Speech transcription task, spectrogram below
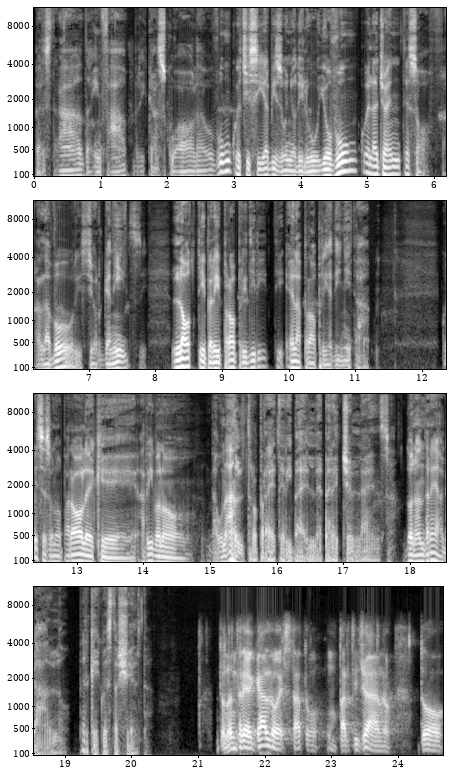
per strada, in fabbrica, a scuola, ovunque ci sia bisogno di lui, ovunque la gente soffra, lavori, si organizzi, lotti per i propri diritti e la propria dignità. Queste sono parole che arrivano da un altro prete ribelle per eccellenza, Don Andrea Gallo. Perché questa scelta? Don Andrea Gallo è stato un partigiano, Don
